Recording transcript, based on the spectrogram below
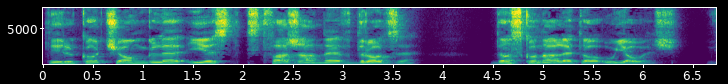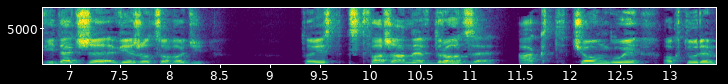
tylko ciągle jest stwarzane w drodze. Doskonale to ująłeś. Widać, że wiesz o co chodzi. To jest stwarzane w drodze, akt ciągły, o którym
